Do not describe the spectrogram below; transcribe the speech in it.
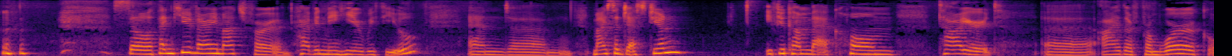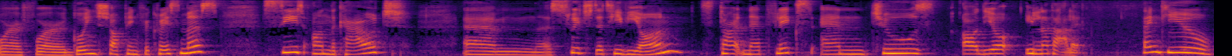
so thank you very much for having me here with you. And um, my suggestion if you come back home tired, uh, either from work or for going shopping for Christmas, sit on the couch, um, switch the TV on, start Netflix, and choose Audio Il Natale. Thank you.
